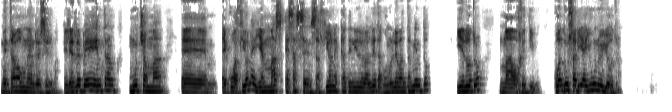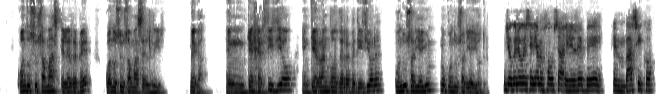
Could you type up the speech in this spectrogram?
Me entraba una en reserva. El RP entran muchas más eh, ecuaciones y es más esas sensaciones que ha tenido el atleta con un levantamiento y el otro más objetivo. ¿Cuándo usaría uno y otro? ¿Cuándo se usa más el RP? ¿Cuándo se usa más el RIR? Venga, ¿en qué ejercicio? ¿En qué rangos de repeticiones? ¿Cuándo usaría uno? ¿Cuándo usaría otro? Yo creo que sería mejor usar el RP en básico,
